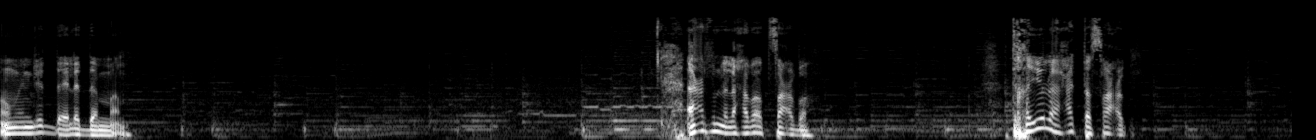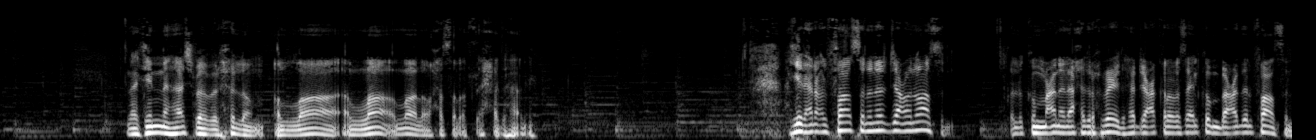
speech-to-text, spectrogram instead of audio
ومن جدة إلى الدمام. أعرف أن لحظات صعبة. تخيلها حتى صعب. لكنها أشبه بالحلم. الله الله الله لو حصلت لأحد هذه. أكيد نروح الفاصل ونرجع ونواصل. خليكم معنا لا أحد يروح بعيد حرجع أقرأ رسائلكم بعد الفاصل.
